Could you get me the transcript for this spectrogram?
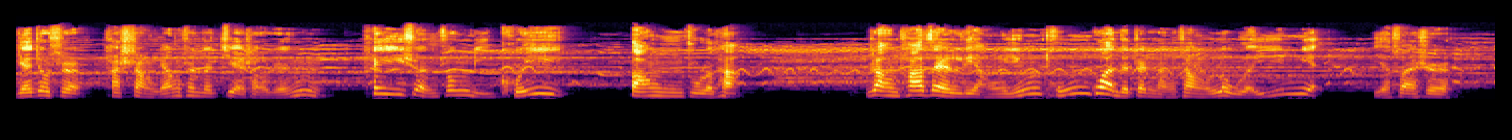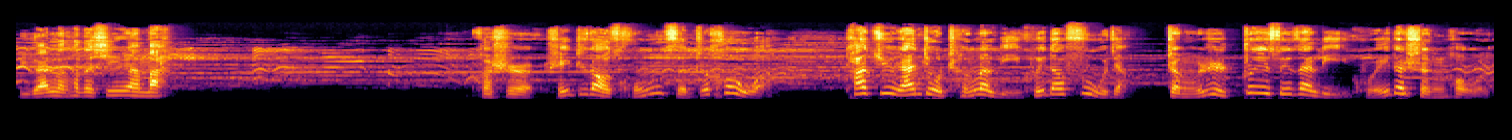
也就是他上梁山的介绍人黑旋风李逵帮助了他，让他在两营同冠的战场上露了一面，也算是圆了他的心愿吧。可是谁知道从此之后啊，他居然就成了李逵的副将，整日追随在李逵的身后了，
